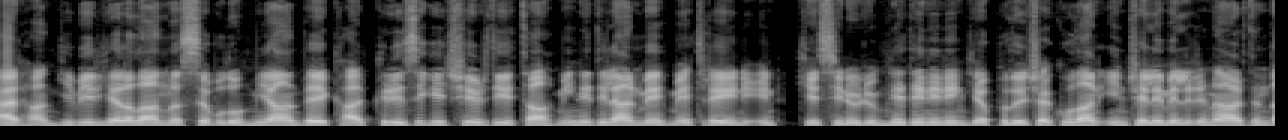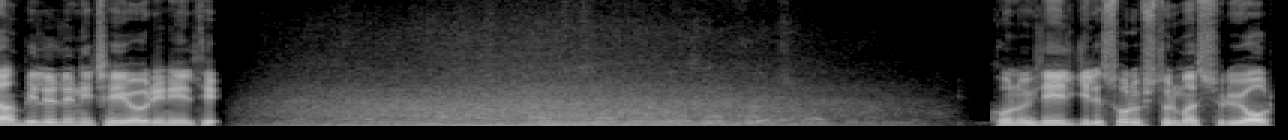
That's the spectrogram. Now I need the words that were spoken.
Herhangi bir yaralanması bulunmayan ve kalp krizi geçirdiği tahmin edilen Mehmet Rey'nin kesin ölüm nedeninin yapılacak olan incelemelerin ardından belirleneceği öğrenildi. Konuyla ilgili soruşturma sürüyor.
